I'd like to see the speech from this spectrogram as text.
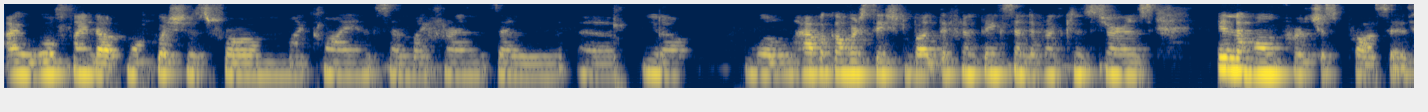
I will find out more questions from my clients and my friends and, uh, you know, we'll have a conversation about different things and different concerns in the home purchase process.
